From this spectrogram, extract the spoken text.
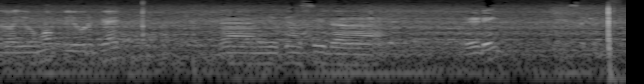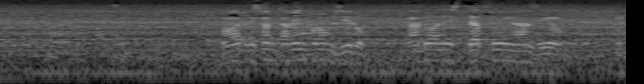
So you move to your gate then you can see the reading second for this one coming from zero. That one is depth showing as zero. Okay.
